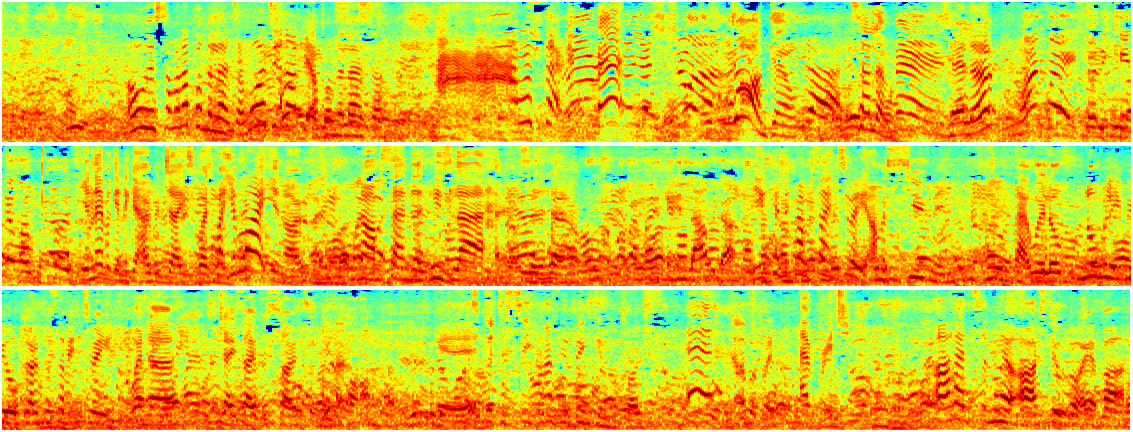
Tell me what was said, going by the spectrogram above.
Oh, there's someone up on the ladder. Why didn't I get up on the ladder? Ah, what's that? Go on, girl. Tell him. Tell him. One way to the kingdom of God. You're never going to get over Jay's voice, but you might, you know. No, I'm saying that he's loud. You can come something to eat. I'm assuming that we'll all. Normally, we all go for something to eat when uh, Jay's over, so. yeah. It's good to see. How have you been? Eh, average. I had some here. Oh, I still got it, but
